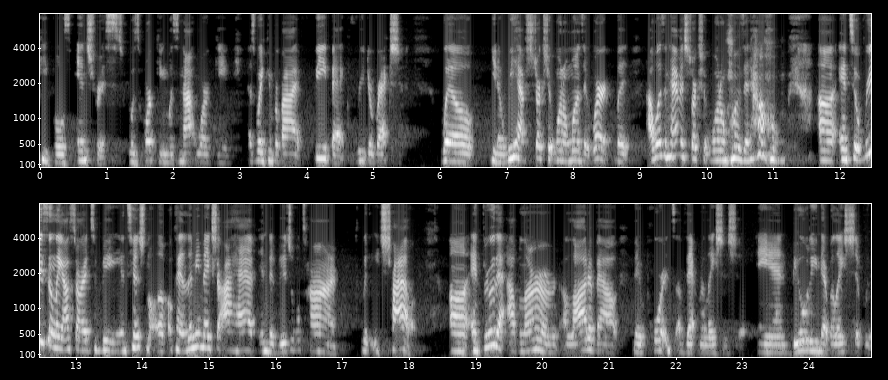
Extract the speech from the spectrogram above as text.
people's interests, what's working, what's not working. That's where you can provide feedback, redirection. Well, you know, we have structured one on ones at work, but I wasn't having structured one on ones at home uh, until recently. I started to be intentional of okay, let me make sure I have individual time with each child Uh, and through that, I've learned a lot about the importance of that relationship and building that relationship with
